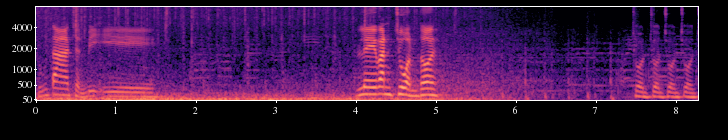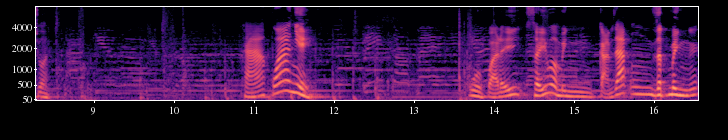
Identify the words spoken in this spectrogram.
Chúng ta chuẩn bị Lê Văn chuồn thôi. Chuồn chuồn chuồn chuồn chuồn. Khá quá nhỉ. Ủa quả đấy Sấy mà mình cảm giác giật mình ấy.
